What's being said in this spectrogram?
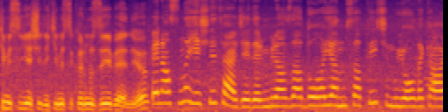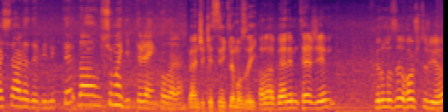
Kimisi yeşili, kimisi kırmızıyı beğeniyor. Ben aslında yeşili tercih ederim. Biraz daha doğayı anımsattığı için bu yoldaki ağaçlarla da birlikte daha hoşuma gitti renk olarak. Bence kesinlikle mozaik. Valla benim tercihim kırmızı hoş duruyor.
